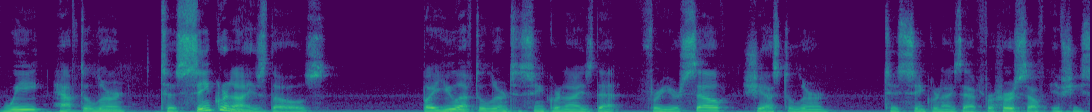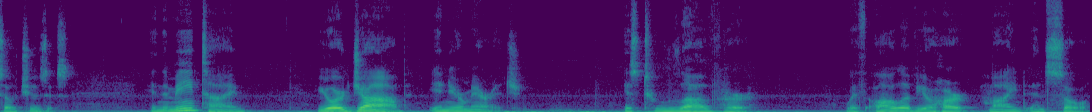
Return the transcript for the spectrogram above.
We have to learn to synchronize those, but you have to learn to synchronize that for yourself. She has to learn to synchronize that for herself if she so chooses. In the meantime, your job in your marriage is to love her with all of your heart, mind, and soul.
